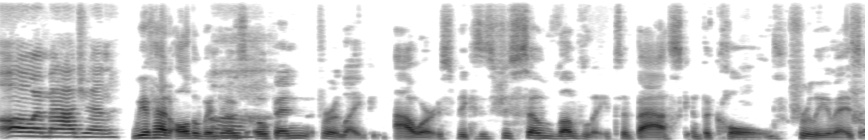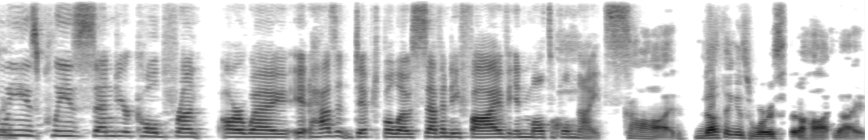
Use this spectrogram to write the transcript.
Oh, imagine. We have had all the windows Ugh. open for like hours because it's just so lovely to bask in the cold. Truly amazing. Please, please send your cold front our way. It hasn't dipped below 75 in multiple Oh, nights. God, nothing is worse than a hot night.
